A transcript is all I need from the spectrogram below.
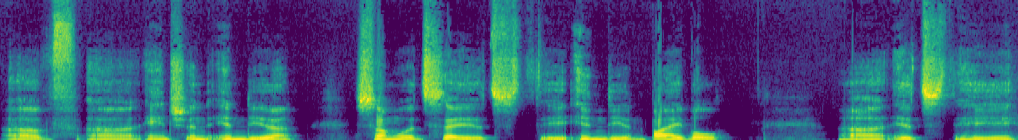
of uh, ancient India. Some would say it's the Indian Bible. Uh, it's the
